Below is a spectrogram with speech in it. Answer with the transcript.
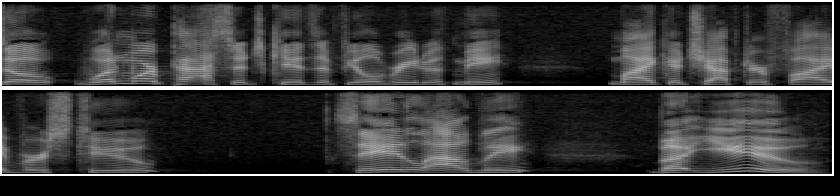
So, one more passage, kids, if you'll read with me Micah chapter 5, verse 2. Say it loudly. But you,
